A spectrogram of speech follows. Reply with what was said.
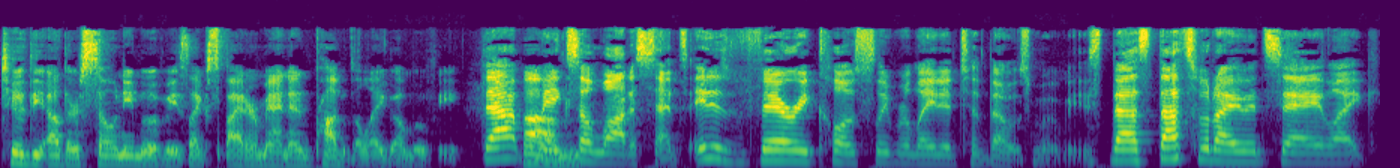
to the other Sony movies like Spider Man and probably the Lego Movie. that Um, makes a lot of sense. It is very closely related to those movies. That's that's what I would say like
